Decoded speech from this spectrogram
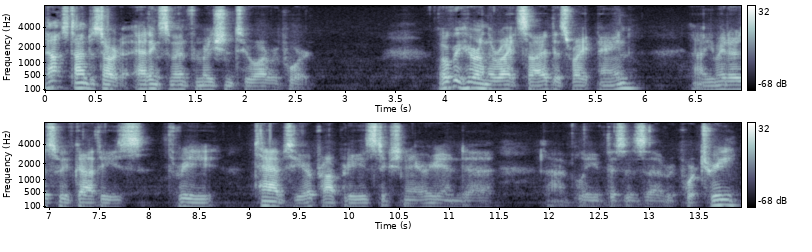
now it's time to start adding some information to our report. Over here on the right side, this right pane, uh, you may notice we've got these three tabs here, Properties, Dictionary, and uh, I believe this is a Report Tree,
